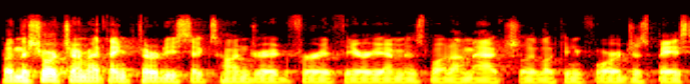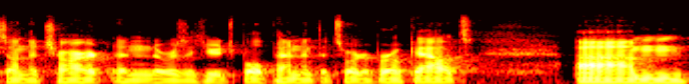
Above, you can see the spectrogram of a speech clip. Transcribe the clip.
But in the short term, I think 3,600 for Ethereum is what I'm actually looking for, just based on the chart. And there was a huge bull pennant that sort of broke out. Um,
